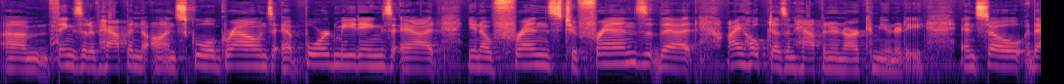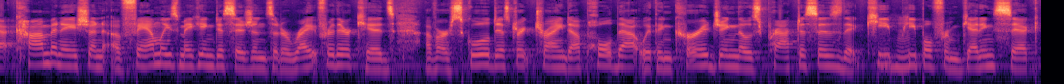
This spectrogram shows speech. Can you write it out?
um, things that have happened on school grounds, at board meetings, at you know friends to friends that I hope doesn't happen in our community. And so that combination of families making decisions that are right for their kids, of our school district trying to uphold that with encouraging those practices that keep mm-hmm. people from getting sick,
